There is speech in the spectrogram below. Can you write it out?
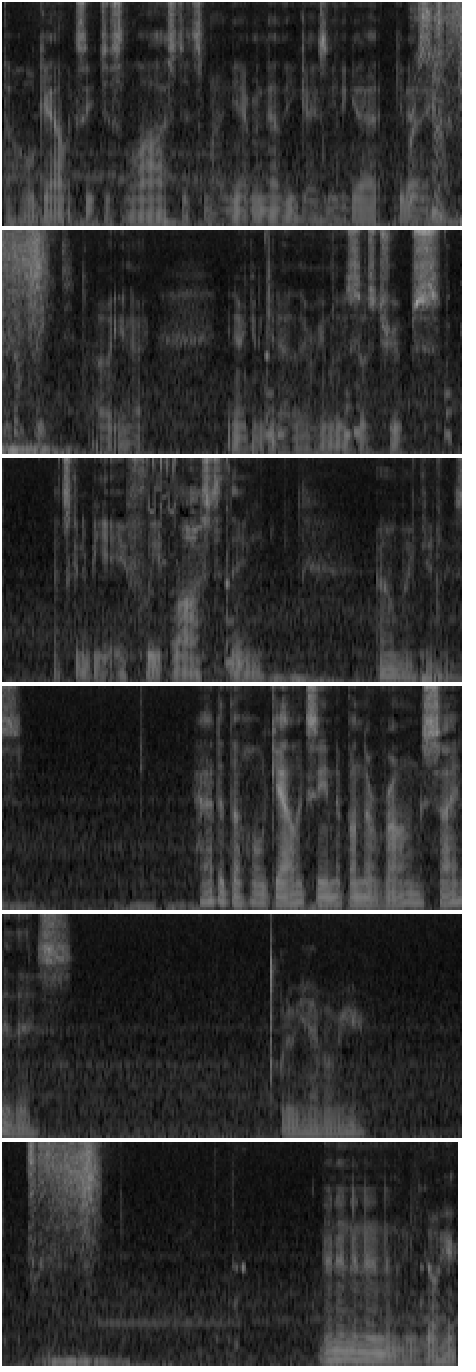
The whole galaxy just lost its mind. Yeah, but now that you guys need to get out, get out of here. Complete. Oh, you're not. You're not gonna get out of there. We're gonna lose those troops. That's gonna be a fleet lost thing. Oh my goodness. How did the whole galaxy end up on the wrong side of this? What do we have over here? No, no, no, no, no, no. You go here.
